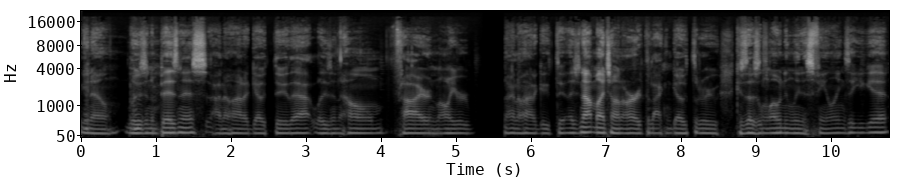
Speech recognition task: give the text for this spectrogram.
you know, losing a business, I know how to go through that. Losing a home, fire, and all your, I know how to go through. There's not much on earth that I can go through because those loneliness feelings that you get,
